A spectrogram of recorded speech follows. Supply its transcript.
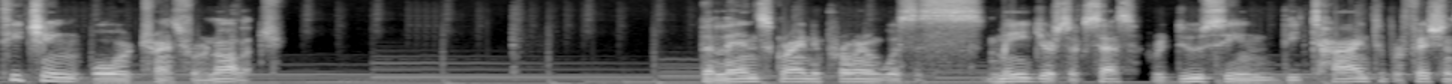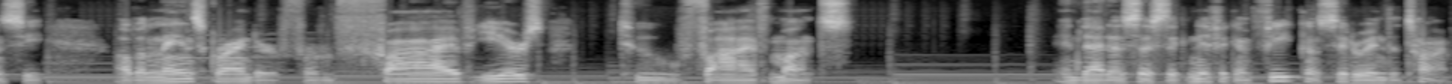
teaching or transfer knowledge. The lens grinding program was a major success, reducing the time to proficiency of a lens grinder from five years to five months and that is a significant feat considering the time.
